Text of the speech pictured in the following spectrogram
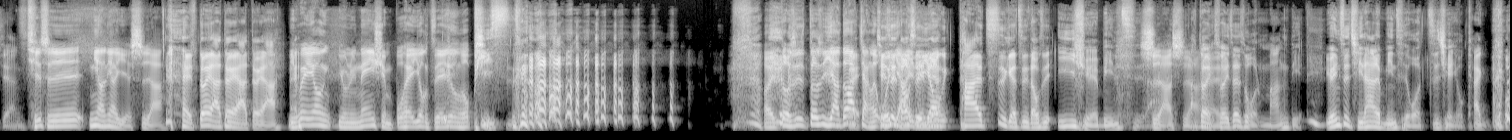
这样子。其实尿尿也是啊，嘿 对啊，对啊，对啊，你会用 urination，不会用直接用说 屁死，呃，都是都是一样，都要讲的对其实文雅一点点都是用。它四个字都是医学名词啊。是啊，是啊，对，所以这是我的盲点。原因是其他的名词我之前有看过，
